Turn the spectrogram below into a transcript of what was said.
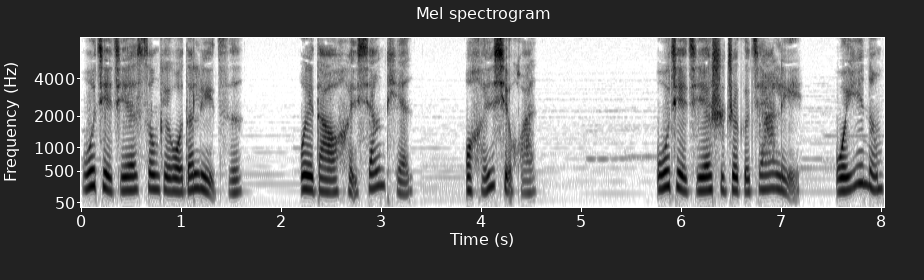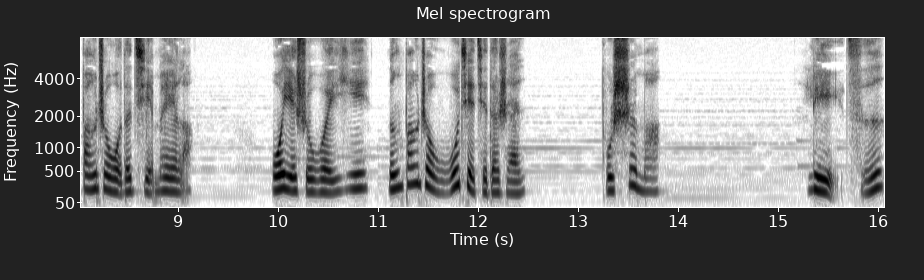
吴姐姐送给我的李子，味道很香甜，我很喜欢。吴姐姐是这个家里唯一能帮着我的姐妹了，我也是唯一能帮着吴姐姐的人，不是吗？”李子，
